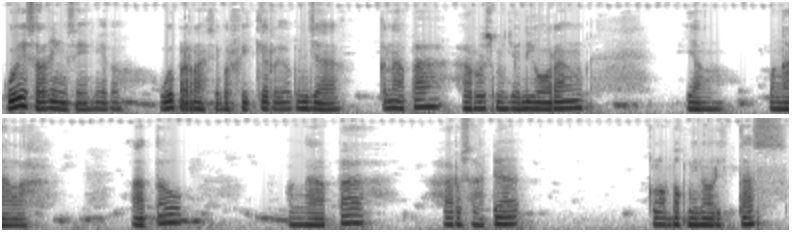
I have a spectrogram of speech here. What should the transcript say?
Gue sering sih gitu. Gue pernah sih berpikir ya menja kenapa harus menjadi orang yang mengalah? Atau mengapa harus ada kelompok minoritas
